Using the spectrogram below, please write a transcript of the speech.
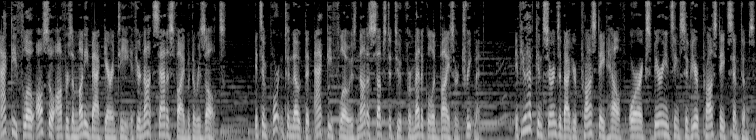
ActiFlow also offers a money-back guarantee if you're not satisfied with the results. It's important to note that ActiFlow is not a substitute for medical advice or treatment. If you have concerns about your prostate health or are experiencing severe prostate symptoms,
